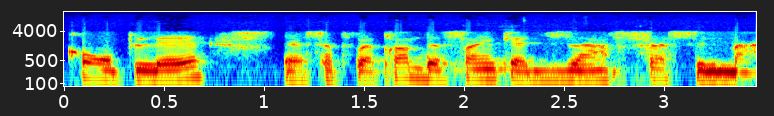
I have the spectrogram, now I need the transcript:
complet, ça pouvait prendre de 5 à 10 ans facilement.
